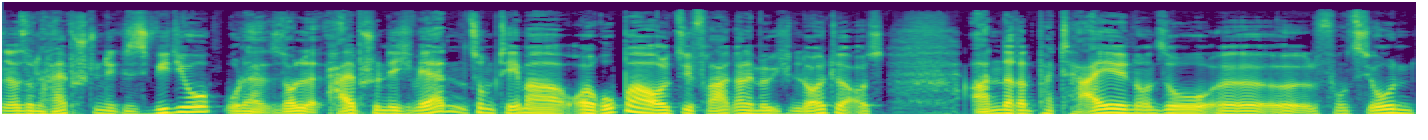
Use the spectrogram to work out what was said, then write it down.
so ein halbstündiges Video oder soll halbstündig werden zum Thema Europa und sie fragen alle möglichen Leute aus anderen Parteien und so äh, Funktionen,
